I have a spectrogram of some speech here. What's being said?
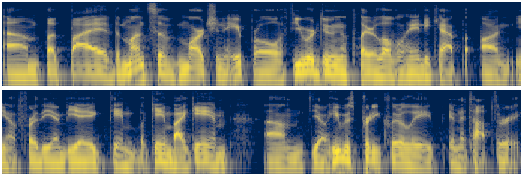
Um, but by the months of March and April, if you were doing a player level handicap on you know for the NBA game game by game, um, you know he was pretty clearly in the top three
